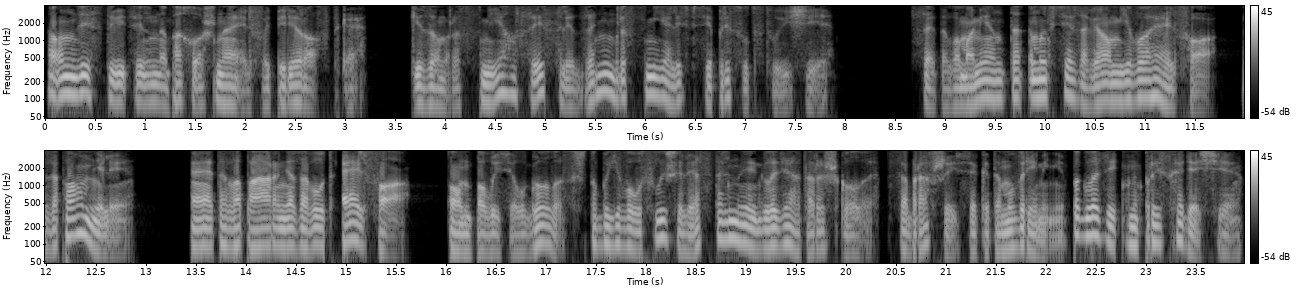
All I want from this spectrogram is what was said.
«Он действительно похож на эльфа-переростка». Кизон рассмеялся, и вслед за ним рассмеялись все присутствующие. «С этого момента мы все зовем его Эльфо. Запомнили?» «Этого парня зовут Эльфо!» Он повысил голос, чтобы его услышали остальные гладиаторы школы, собравшиеся к этому времени поглазеть на происходящее.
